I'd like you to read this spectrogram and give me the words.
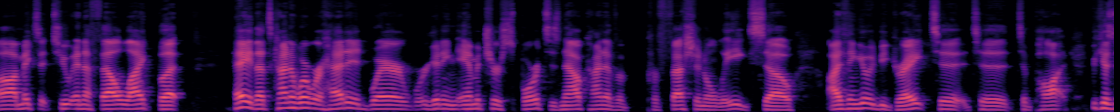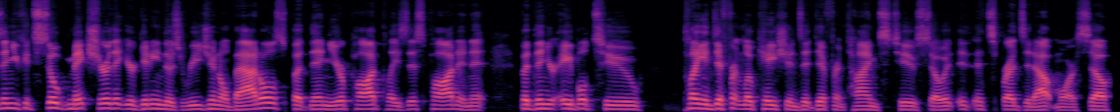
uh, makes it too NFL like, but hey, that's kind of where we're headed. Where we're getting amateur sports is now kind of a professional league. So I think it would be great to to to pod because then you could still make sure that you're getting those regional battles, but then your pod plays this pod and it, but then you're able to play in different locations at different times too. So it, it, it spreads it out more. So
